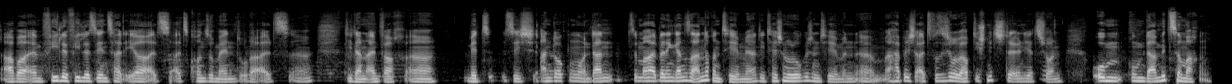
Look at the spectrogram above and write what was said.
Aber ähm, viele, viele sehen es halt eher als, als Konsument oder als, äh, die dann einfach äh, mit sich andocken und dann sind wir halt bei den ganzen anderen Themen, ja, die technologischen Themen. Ähm, Habe ich als Versicherer überhaupt die Schnittstellen jetzt schon, um, um da mitzumachen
